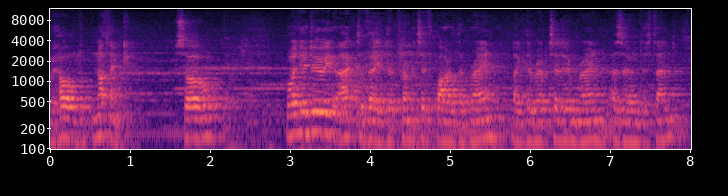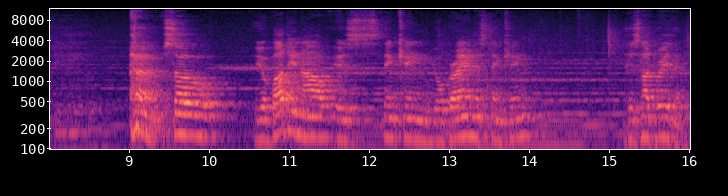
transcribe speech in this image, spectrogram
We hold nothing. So what you do, you activate the primitive part of the brain, like the reptilian brain, as I understand. so your body now is thinking, your brain is thinking, he's not breathing.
